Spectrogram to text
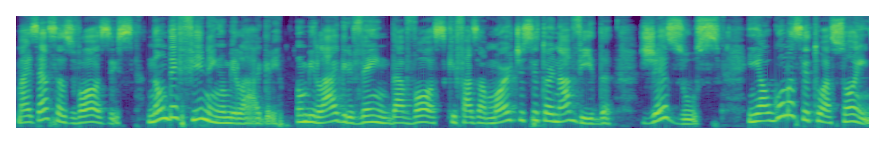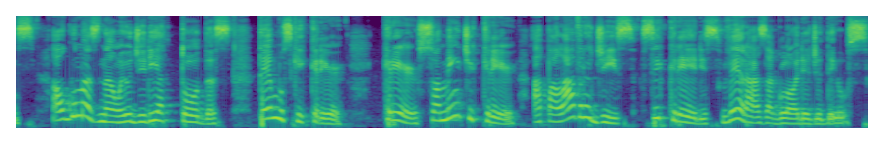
Mas essas vozes não definem o milagre. O milagre vem da voz que faz a morte se tornar vida, Jesus. Em algumas situações, algumas não, eu diria todas, temos que crer Crer, somente crer. A palavra diz: se creres, verás a glória de Deus.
